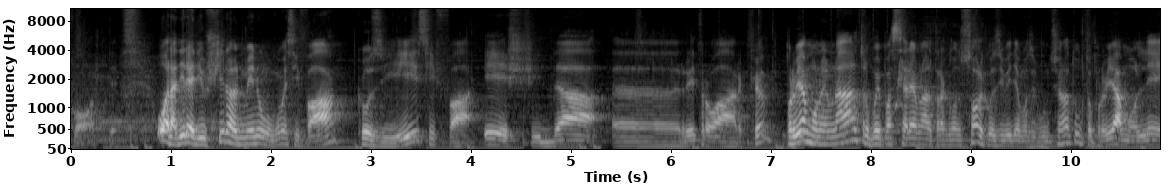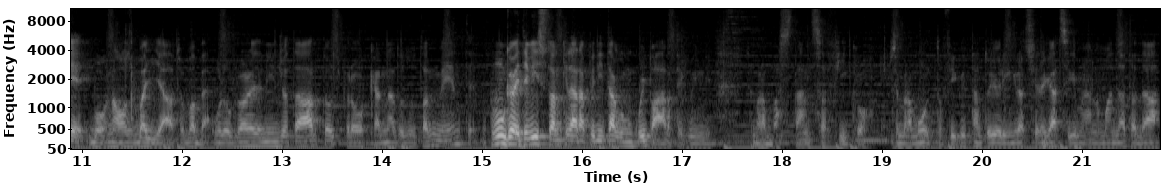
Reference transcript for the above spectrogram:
forte. Ora direi di uscire al menu, come si fa? così, si fa, esci da eh, RetroArch, proviamone un altro, poi passerei a un'altra console così vediamo se funziona tutto, proviamo le, boh no ho sbagliato, vabbè volevo provare le Ninja Turtles però ho cannato totalmente. Comunque avete visto anche la rapidità con cui parte, quindi sembra abbastanza fico, sembra molto fico, intanto io ringrazio i ragazzi che me l'hanno mandata da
